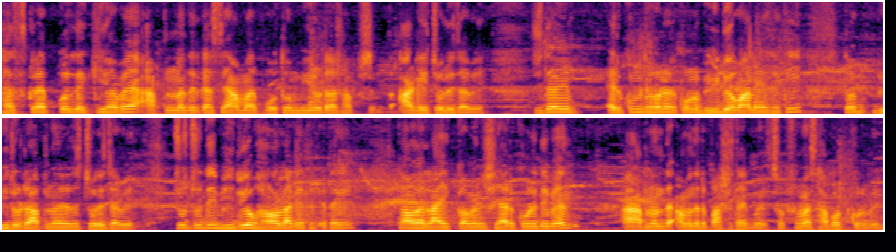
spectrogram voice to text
সাবস্ক্রাইব করলে কি হবে? আপনাদের কাছে আমার প্রথম ভিডিওটা সব আগেই চলে যাবে। যদি আমি এরকম ধরনের কোনো ভিডিও বানিয়ে থাকি, তো ভিডিওটা আপনাদের কাছে চলে যাবে। তো যদি ভিডিও ভালো লাগে থাকে, তাহলে লাইক কমেন্ট শেয়ার করে দেবেন। আর আপনাদের, আমাদের পাশে থাকবেন। সবসময় সাপোর্ট করবেন।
